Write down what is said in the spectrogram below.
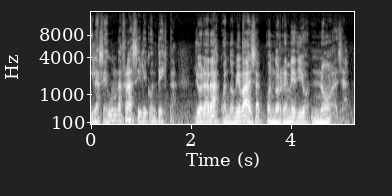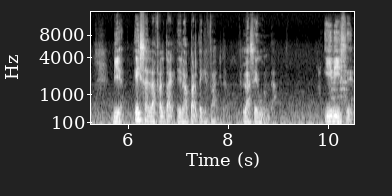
Y la segunda frase le contesta, llorarás cuando me vaya, cuando remedio no haya. Bien, esa es la, falta, la parte que falta la segunda. Y dice,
